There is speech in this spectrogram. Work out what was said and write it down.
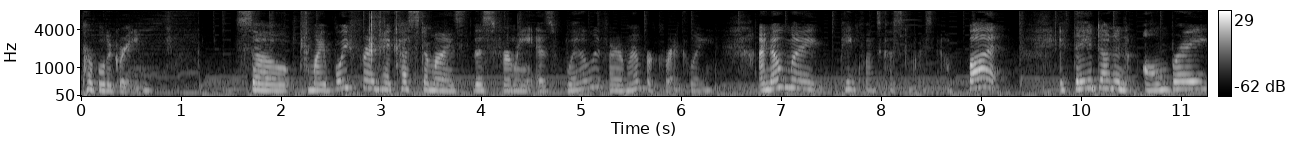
purple to green. So my boyfriend had customized this for me as well, if I remember correctly. I know my pink one's customized now, but if they had done an ombre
